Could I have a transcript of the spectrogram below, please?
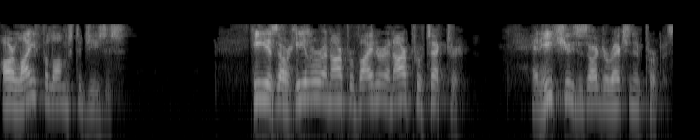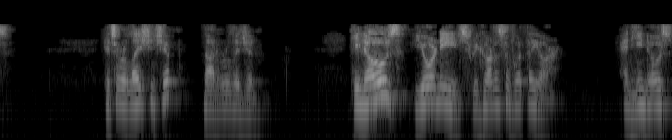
Our life belongs to Jesus. He is our healer and our provider and our protector. And He chooses our direction and purpose. It's a relationship, not a religion. He knows your needs, regardless of what they are. And He knows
